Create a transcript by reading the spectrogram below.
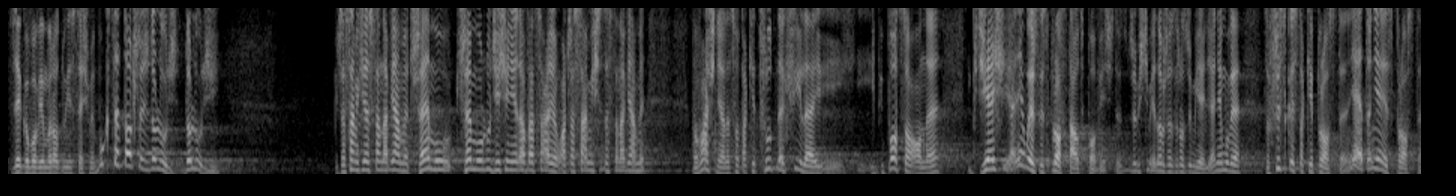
z jego bowiem rodu jesteśmy. Bóg chce dotrzeć do ludzi. Do ludzi. I czasami się zastanawiamy, czemu, czemu ludzie się nie nawracają, a czasami się zastanawiamy, no właśnie, ale są takie trudne chwile i, i, i po co one? I gdzieś, ja nie mówię, że to jest prosta odpowiedź, żebyście mnie dobrze zrozumieli. Ja nie mówię, to wszystko jest takie proste. Nie, to nie jest proste.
